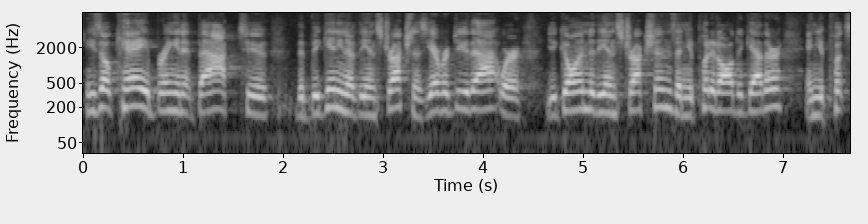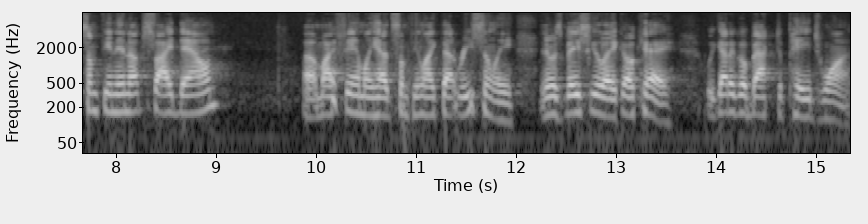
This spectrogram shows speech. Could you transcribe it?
He's okay bringing it back to the beginning of the instructions. You ever do that where you go into the instructions and you put it all together and you put something in upside down? Uh, my family had something like that recently. And it was basically like, okay, we got to go back to page one.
